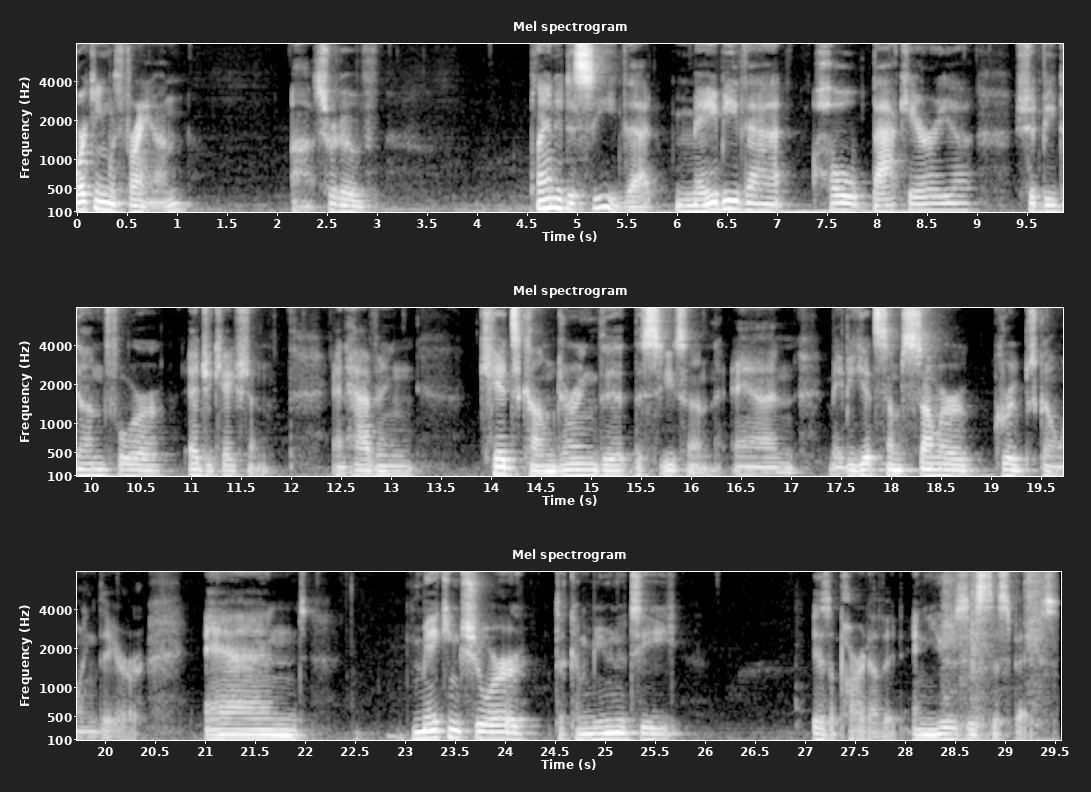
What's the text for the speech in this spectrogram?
working with Fran, uh, sort of planted a seed that maybe that whole back area should be done for education and having kids come during the, the season and maybe get some summer groups going there and making sure the community is a part of it and uses the space.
